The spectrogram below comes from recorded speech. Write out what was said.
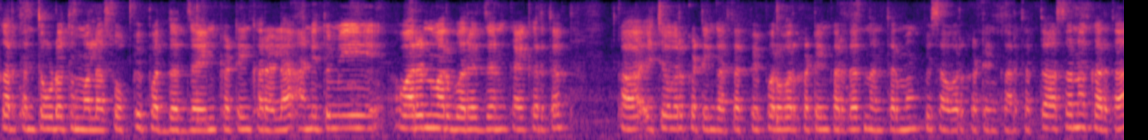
करता तेवढं तुम्हाला सोपी पद्धत जाईल कटिंग करायला. आणि तुम्ही वारंवार बरेच जण काय करतात का याच्यावर कटिंग करतात? पेपरवर कटिंग करतात नंतर मग पिसावर कटिंग करतात. तर असं न करता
